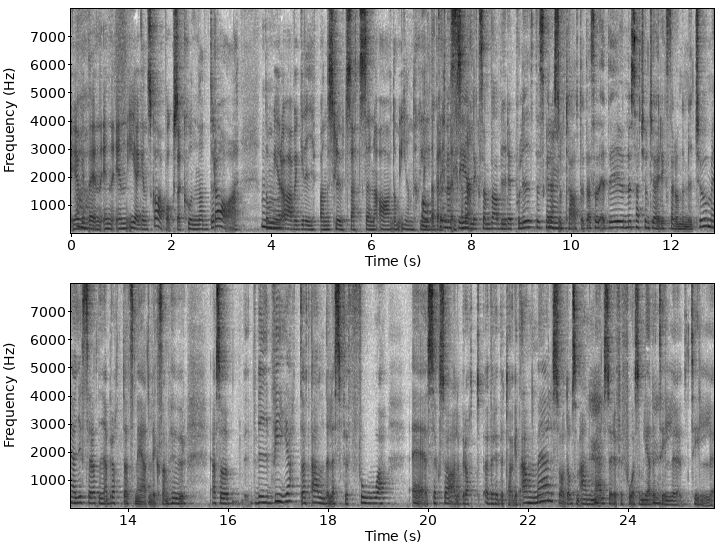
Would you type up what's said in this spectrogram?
jag vet inte, en, en, en egenskap också, att kunna dra de mm. mer övergripande slutsatserna av de enskilda och berättelserna. Och kunna se liksom, vad blir det politiska mm. resultatet. Alltså, det är ju, nu satt ju inte jag i riksdagen under metoo, men jag gissar att ni har brottats med liksom, hur Alltså, vi vet att alldeles för få eh, sexualbrott överhuvudtaget anmäls och av de som anmäls så är det för få som leder mm. till, till eh,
